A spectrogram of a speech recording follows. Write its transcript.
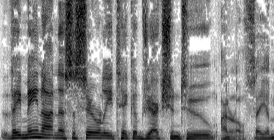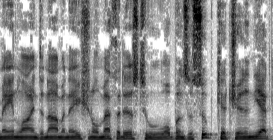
they may not necessarily take objection to, I don't know, say a mainline denominational Methodist who opens a soup kitchen, and yet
